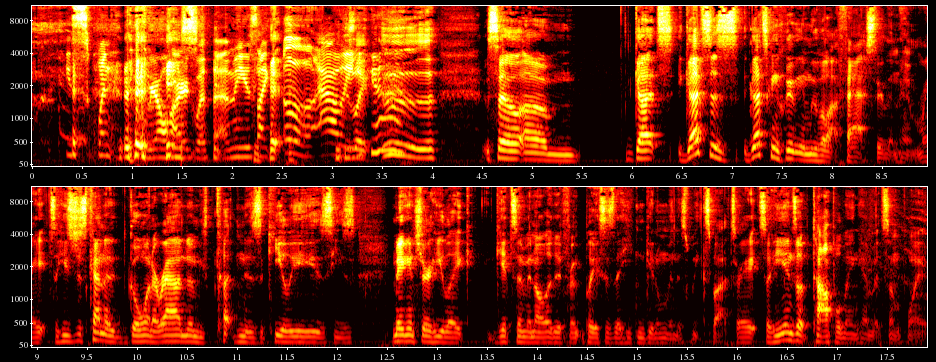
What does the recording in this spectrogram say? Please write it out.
he's squinting real hard with them. He's like, "Oh, owie." He's like, Ugh. So, um, Guts Guts is Guts can clearly move a lot faster than him, right? So he's just kind of going around him. He's cutting his Achilles. He's making sure he like gets him in all the different places that he can get him in his weak spots, right? So he ends up toppling him at some point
